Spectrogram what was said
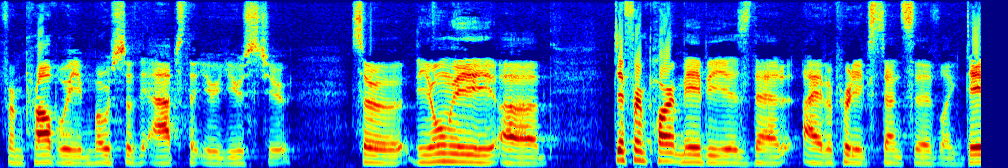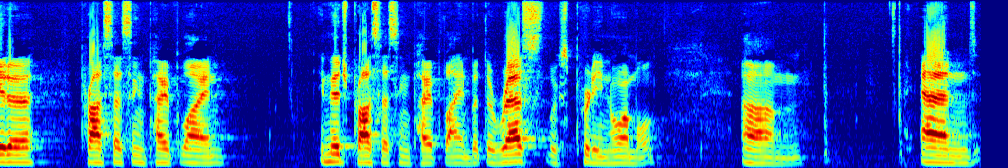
from probably most of the apps that you're used to. So the only uh, different part maybe is that I have a pretty extensive like data processing pipeline, image processing pipeline, but the rest looks pretty normal. Um, and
